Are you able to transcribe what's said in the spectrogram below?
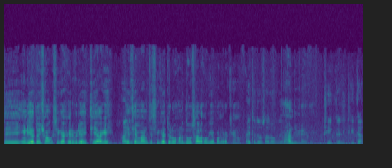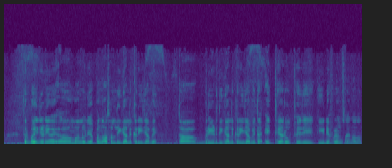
ਤੇ ਇੰਡੀਆ ਤੋਂ ਹੀ ਸ਼ੌਂਕ ਸੀਗਾ ਫਿਰ ਵੀਰੇ ਇੱਥੇ ਆ ਗਏ। ਇੱਥੇ ਮਨ ਚ ਸੀਗਾ ਚਲੋ ਹੁਣ 2 ਸਾਲ ਹੋ ਗਏ ਆਪਾਂ ਨੂੰ ਰੱਖਿਆ ਨੂੰ। ਇੱਥੇ 2 ਸਾਲ ਹੋ ਗਏ। ਹਾਂਜੀ ਵੀਰੇ ਜੀ। ਠੀਕ ਹੈ ਜੀ ਠੀਕ ਆ ਫਿਰ ਬਾਈ ਜਿਹੜੀ ਮੰਨ ਲਓ ਜੇ ਆਪਾਂ ਨਸਲ ਦੀ ਗੱਲ ਕਰੀ ਜਾਵੇ ਤਾਂ ਬਰੀਡ ਦੀ ਗੱਲ ਕਰੀ ਜਾਵੇ ਤਾਂ ਇੱਥੇ ਔਰ ਉੱਥੇ ਦੀ ਕੀ ਡਿਫਰੈਂਸ ਹੈ ਇਹਨਾਂ ਦਾ?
